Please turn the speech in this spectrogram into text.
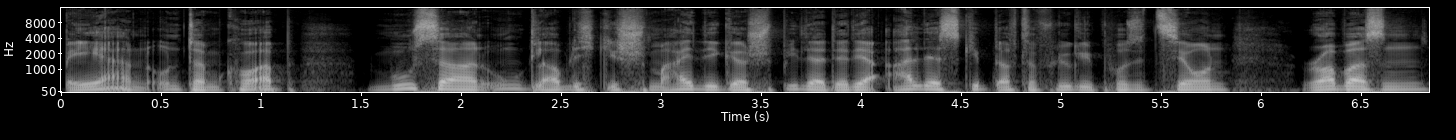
Bären unterm Korb, Musa, ein unglaublich geschmeidiger Spieler, der dir alles gibt auf der Flügelposition, Robertson,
